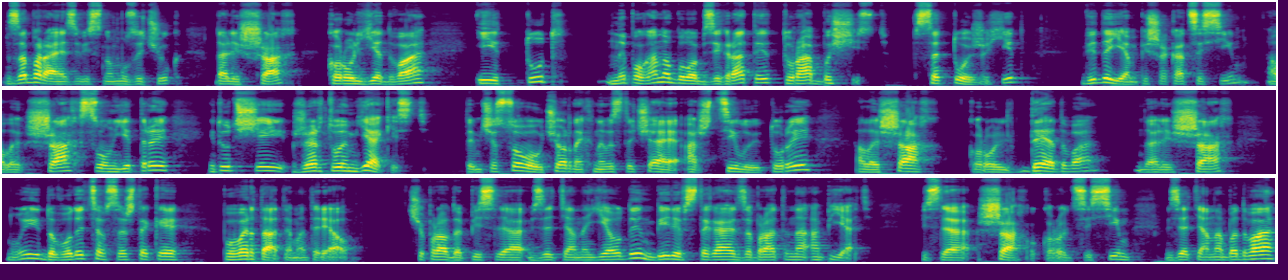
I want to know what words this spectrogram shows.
Забирає, звісно, музичук, далі шах, король Е2, і тут непогано було б зіграти тура Б6. Все той же хід. Віддаємо пішака С7, але шах, слон Е3, і тут ще й жертвуємо якість. Тимчасово у чорних не вистачає аж цілої тури, але шах, король Д2, далі шах. Ну і доводиться все ж таки повертати матеріал. Щоправда, після взяття на Е1 білі встигають забрати на А5. Після шаху король С7, взяття на Б2.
